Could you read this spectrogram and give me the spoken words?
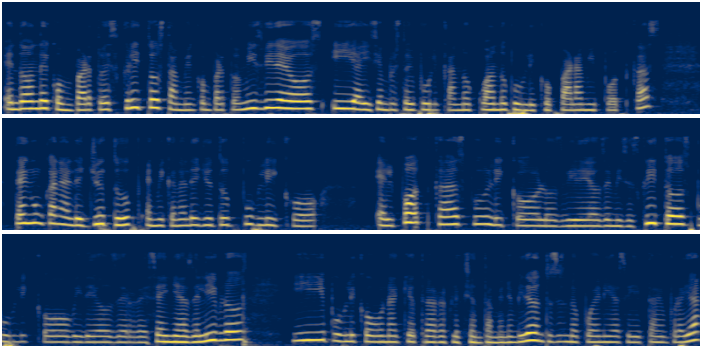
en donde comparto escritos, también comparto mis videos y ahí siempre estoy publicando cuando publico para mi podcast. Tengo un canal de YouTube, en mi canal de YouTube publico el podcast, publico los videos de mis escritos, publico videos de reseñas de libros y publico una que otra reflexión también en video, entonces me pueden ir a seguir también por allá.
